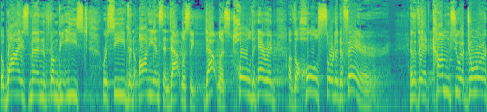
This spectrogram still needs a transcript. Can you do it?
The wise men from the east received an audience and doubtlessly, doubtless told Herod of the whole sordid affair. And that they had come to adore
